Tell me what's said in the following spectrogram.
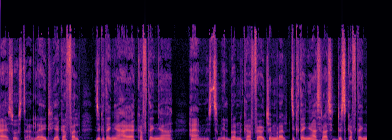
23። አድላይድ ያካፋል። ዝቅተኛ 20፣ ከፍተኛ 25 ሜልበርን ካፊያው ይጨምራል። ዝቅተኛ 16 ከፍተኛ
